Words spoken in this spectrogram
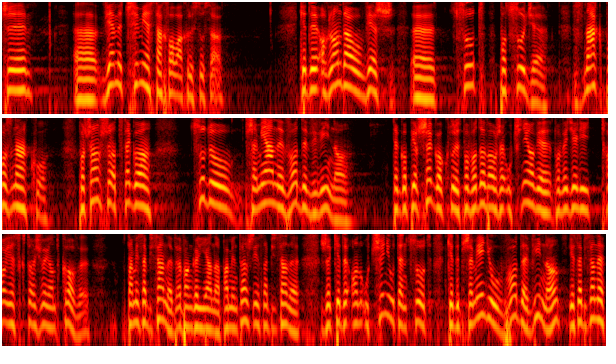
czy e, wiemy, czym jest ta chwała Chrystusa? Kiedy oglądał, wiesz, e, cud po cudzie, znak po znaku, począwszy od tego cudu przemiany wody w wino, tego pierwszego, który spowodował, że uczniowie powiedzieli, to jest ktoś wyjątkowy. Tam jest napisane w Ewangelii Jana, pamiętasz, jest napisane, że kiedy on uczynił ten cud, kiedy przemienił wodę w wino, jest napisane,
